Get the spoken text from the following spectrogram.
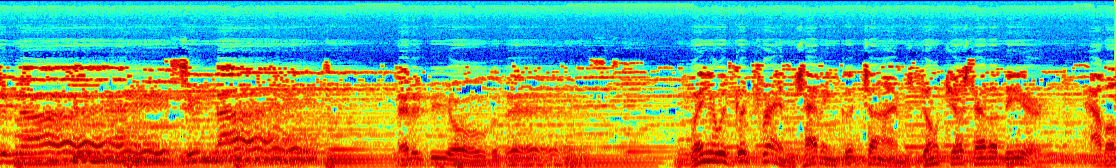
tonight, tonight, let it be all the best. When you're with good friends having good times, don't just have a beer. Have a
